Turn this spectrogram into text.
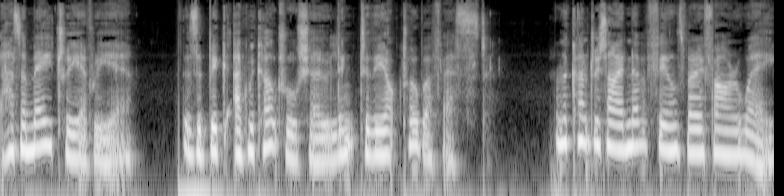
has a May tree every year. There's a big agricultural show linked to the Oktoberfest. And the countryside never feels very far away.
